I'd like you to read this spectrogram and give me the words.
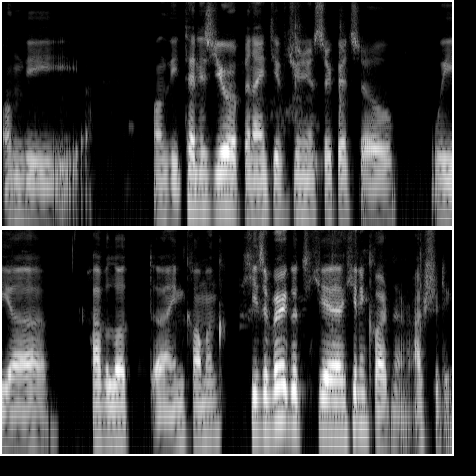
on the on the tennis Europe and ITF Junior circuit, so we uh, have a lot uh, in common. He's a very good uh, hitting partner, actually.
